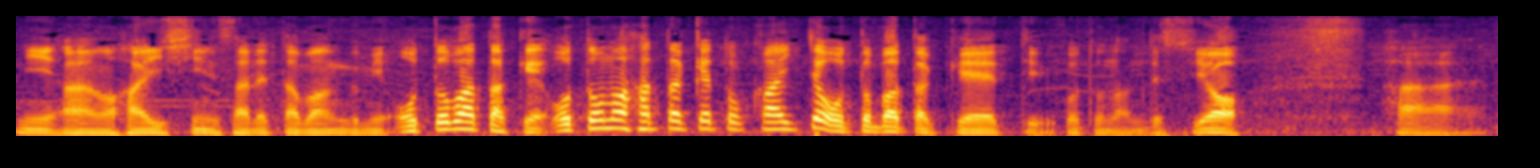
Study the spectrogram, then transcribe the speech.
にあの配信された番組、音畑、音の畑と書いて音畑っていうことなんですよ。はい。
